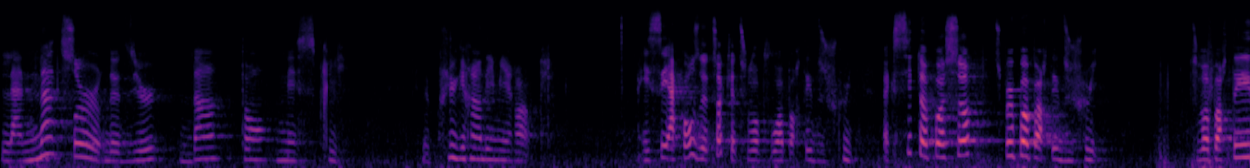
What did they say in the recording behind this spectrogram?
la nature de Dieu dans ton esprit le plus grand des miracles. Et c'est à cause de ça que tu vas pouvoir porter du fruit. Fait que si tu n'as pas ça, tu ne peux pas porter du fruit. Tu vas porter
